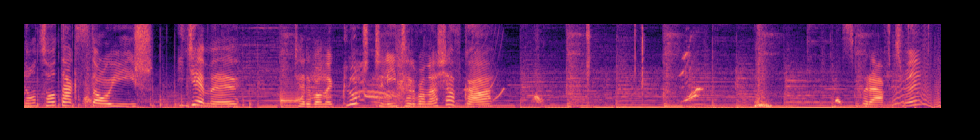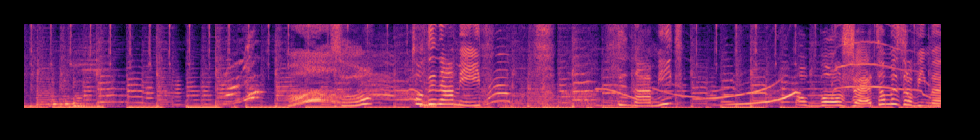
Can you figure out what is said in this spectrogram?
No co tak stoisz? Idziemy. Czerwony klucz, czyli czerwona szafka. Sprawdźmy. Co? To dynamit. Dynamit? O Boże, co my zrobimy?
